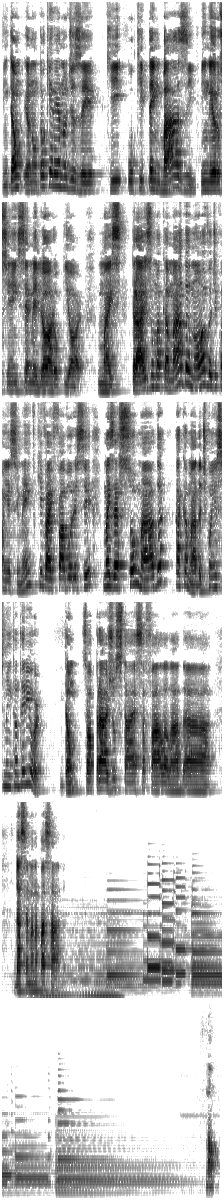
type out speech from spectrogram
Então, eu não estou querendo dizer que o que tem base em neurociência é melhor ou pior, mas traz uma camada nova de conhecimento que vai favorecer, mas é somada à camada de conhecimento anterior. Então, só para ajustar essa fala lá da, da semana passada. Bom,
